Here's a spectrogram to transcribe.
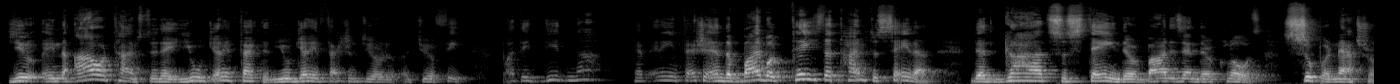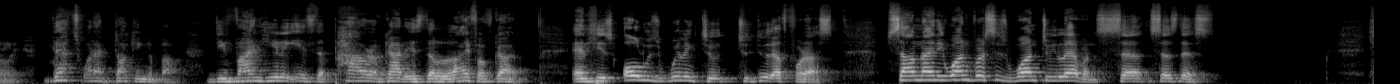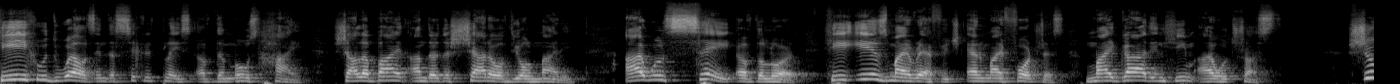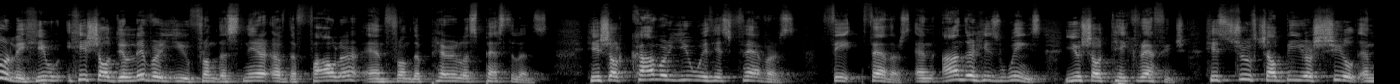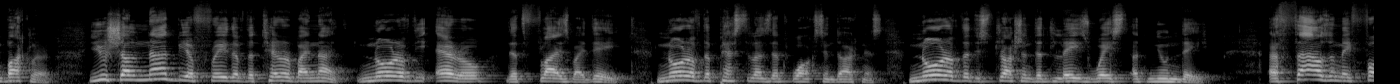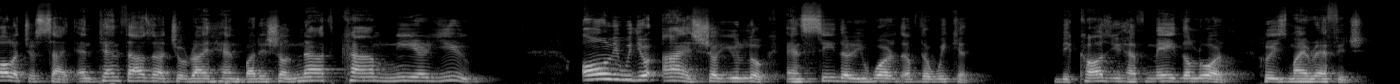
you in our times today, you will get infected. You will get infection to your to your feet. But they did not have any infection. And the Bible takes the time to say that that God sustained their bodies and their clothes supernaturally. That's what I'm talking about. Divine healing is the power of God, is the life of God. And He's always willing to, to do that for us. Psalm 91 verses 1 to 11 sa- says this. He who dwells in the secret place of the Most High shall abide under the shadow of the Almighty. I will say of the Lord, He is my refuge and my fortress. My God, in Him I will trust. Surely he, he shall deliver you from the snare of the fowler and from the perilous pestilence. He shall cover you with his feathers, feathers, and under his wings you shall take refuge. His truth shall be your shield and buckler. You shall not be afraid of the terror by night, nor of the arrow that flies by day, nor of the pestilence that walks in darkness, nor of the destruction that lays waste at noonday. A thousand may fall at your side, and ten thousand at your right hand, but it shall not come near you. Only with your eyes shall you look and see the reward of the wicked, because you have made the Lord, who is my refuge,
